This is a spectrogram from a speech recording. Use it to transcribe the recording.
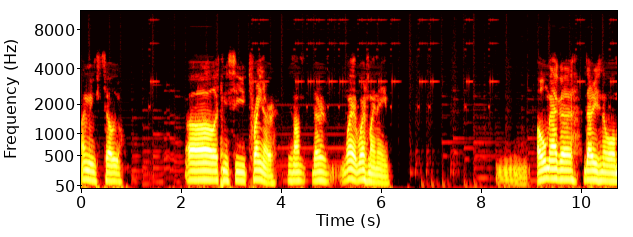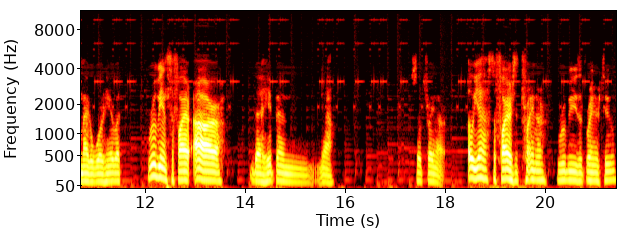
I'm going to tell you. Uh, let me see. Trainer. He's not there. Where? Where's my name? Omega, there is no Omega word here, but Ruby and Sapphire are the hip and yeah. So trainer. Oh yeah, Sapphire is a trainer. Ruby is a trainer too.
